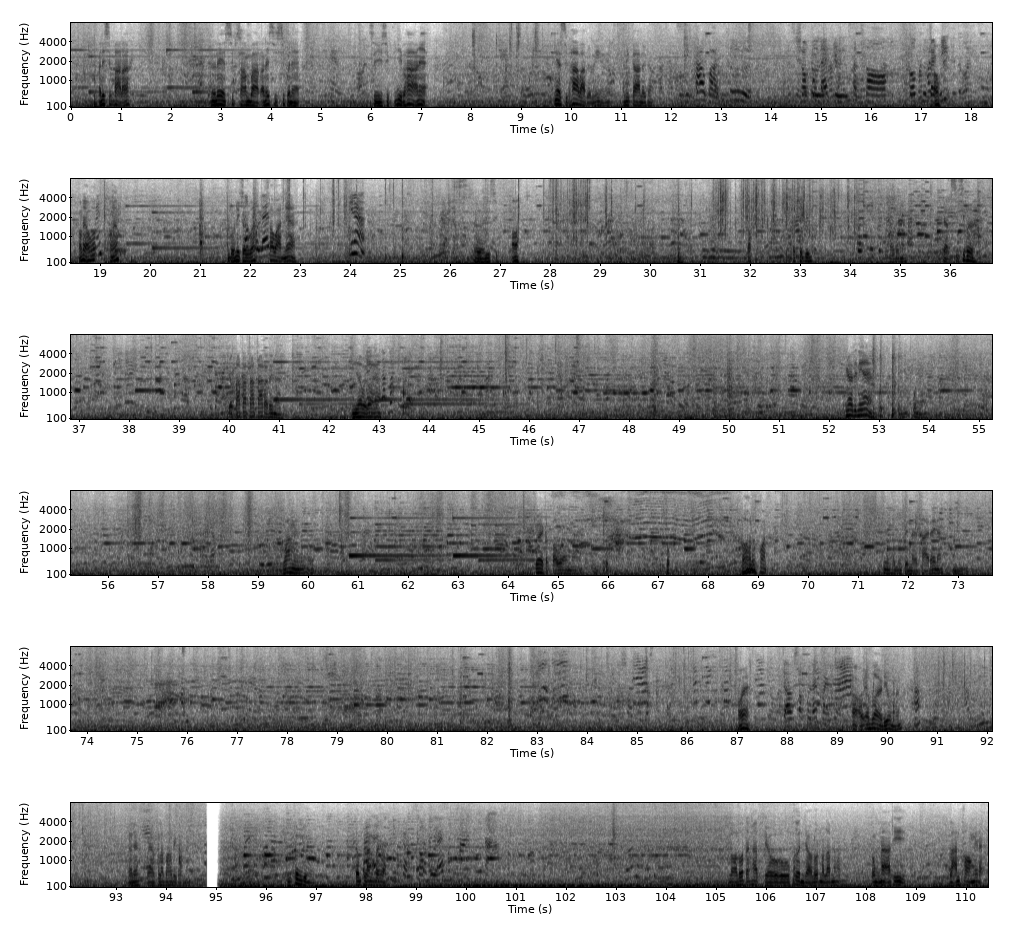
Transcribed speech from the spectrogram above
อันนี้สิบบาทนะสนี่นี่สิบสามบาท อันนี้สี่สิบกว่าแน่สี่สิบยี่สิบห้าเนี่ย เนี่ยสิบห้าบาทแบบนี้อย่างนี้อันนี้การเลยครับ15บาทคือช็อกโกแลตหรือสตอก็คือแบบนี้เอาเลยเอาครับเอานะดูนี่กันวะช็อกโกแลตสวัสดเนี่ยนี่น่ะเออยี่สิบอ๋อเอาไปเช็คบินเอาเลยนะแจกสี่สิบเบอร์ เดี๋ยวตาตาตาตาอะไรนะมีเอาไปด้วยนะเลยง่ายทีเนี้ยปุ่นนะว่างเลยนะเพื่อกระเป๋าเอามาตกตกอ๋อแล้วหอด นี่ผมมันเป็นนายถ่ายได้นะเอาไว้จะเอาช็อกโกแลตไปด้วยอะเอาเอ็มร้อยเดียวเหมือนกันฮะเดี๋ยวเดี๋ยวไปเอาคาราบาวดีกว่านะเครื่องดื่มเติมพลังไปก่อน รอรถนะครับ เดี๋ยวเพื่อนจะเอารถมารับนะครับ ตรงหน้าที่ร้านทองนี่แหละ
